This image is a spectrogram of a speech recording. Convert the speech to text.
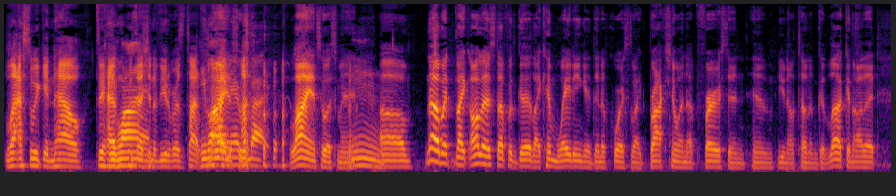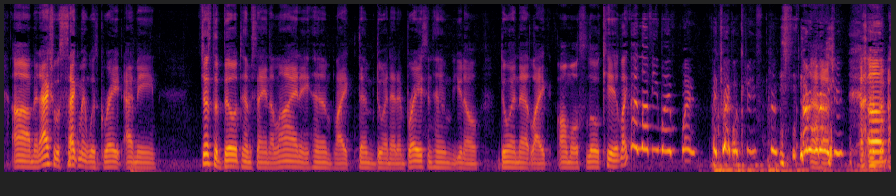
last week and now to have possession of the Universal title. He lying to Lying. everybody. lying to us, man. Um, no, but like all that stuff was good. Like him waiting, and then of course like Brock showing up first, and him, you know, telling him good luck and all that. Um, and actual segment was great. I mean, just the build to him saying the line and him like them doing that embrace and him, you know, doing that like almost little kid, like I love you, my my, my tribal chief. I don't want to hurt you. Um,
